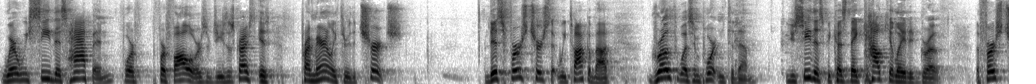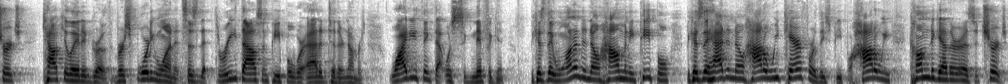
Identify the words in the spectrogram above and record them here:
where we see this happen for for followers of Jesus Christ is primarily through the church. This first church that we talk about, growth was important to them. You see this because they calculated growth. The first church calculated growth. Verse 41, it says that 3,000 people were added to their numbers. Why do you think that was significant? Because they wanted to know how many people, because they had to know how do we care for these people? How do we come together as a church?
